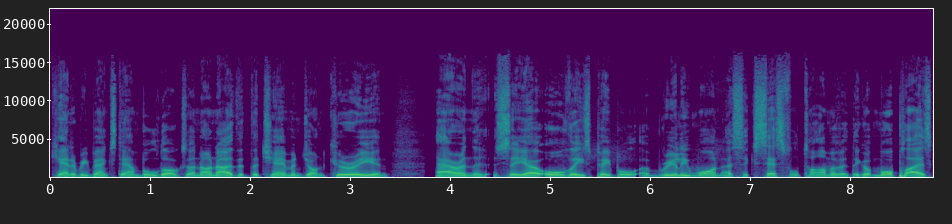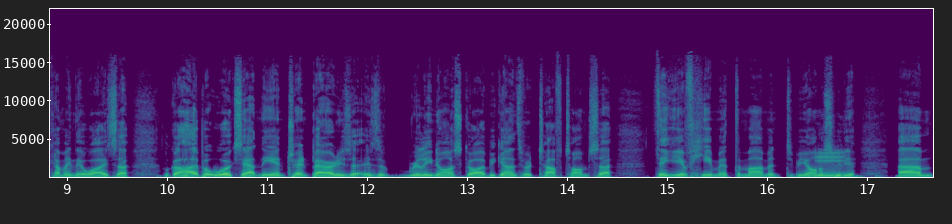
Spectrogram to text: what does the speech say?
Canterbury Bankstown Bulldogs. And I know that the chairman John Curry and Aaron, the CEO, all these people uh, really want a successful time of it. They've got more players coming their way. So, look, I hope it works out in the end. Trent Barrett is a, is a really nice guy, be going through a tough time. So, thinking of him at the moment, to be honest mm. with you. Um,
